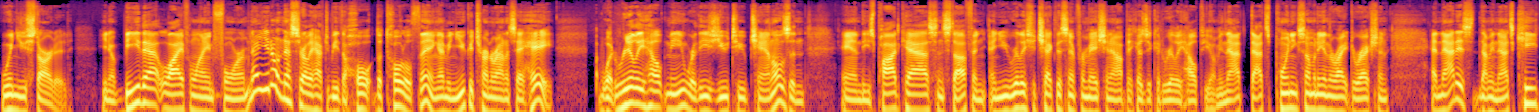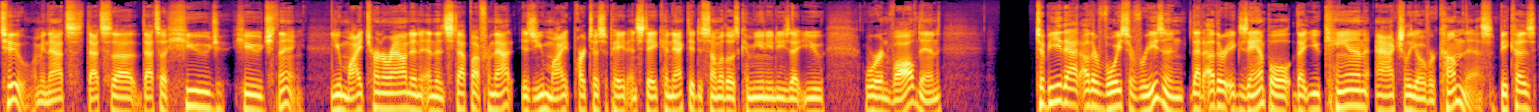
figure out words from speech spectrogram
when you started. You know be that lifeline for them now you don't necessarily have to be the whole the total thing. I mean you could turn around and say hey what really helped me were these YouTube channels and and these podcasts and stuff and and you really should check this information out because it could really help you. I mean that that's pointing somebody in the right direction. And that is I mean that's key too. I mean that's that's uh that's a huge huge thing. you might turn around and, and then step up from that is you might participate and stay connected to some of those communities that you were involved in to be that other voice of reason, that other example that you can actually overcome this. Because,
